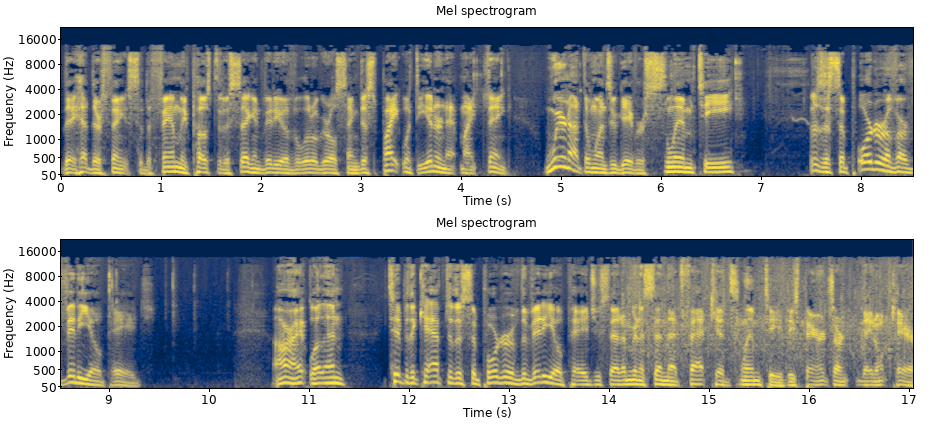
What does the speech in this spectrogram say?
They had their thing. So the family posted a second video of the little girl saying, despite what the internet might think, we're not the ones who gave her slim tea. It was a supporter of our video page. All right. Well, then, tip of the cap to the supporter of the video page who said, I'm going to send that fat kid slim tea. These parents aren't, they don't care.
